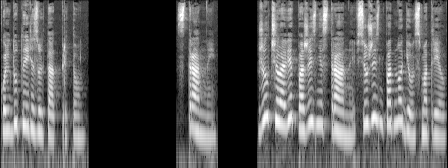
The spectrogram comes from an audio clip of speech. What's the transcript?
коль дутый результат притом. Странный. Жил человек по жизни странный, всю жизнь под ноги он смотрел,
